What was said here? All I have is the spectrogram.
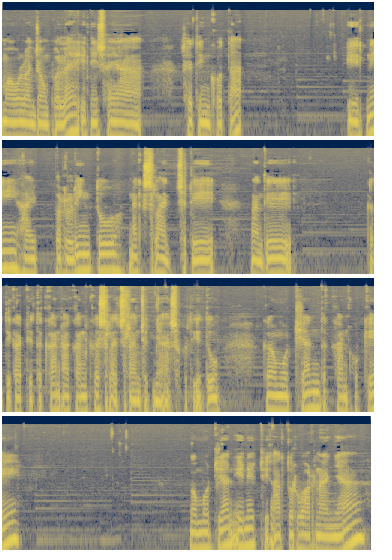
mau lonjong boleh. Ini saya setting kotak. Ini hyperlink to next slide. Jadi nanti ketika ditekan akan ke slide selanjutnya seperti itu. Kemudian tekan OK. Kemudian ini diatur warnanya.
